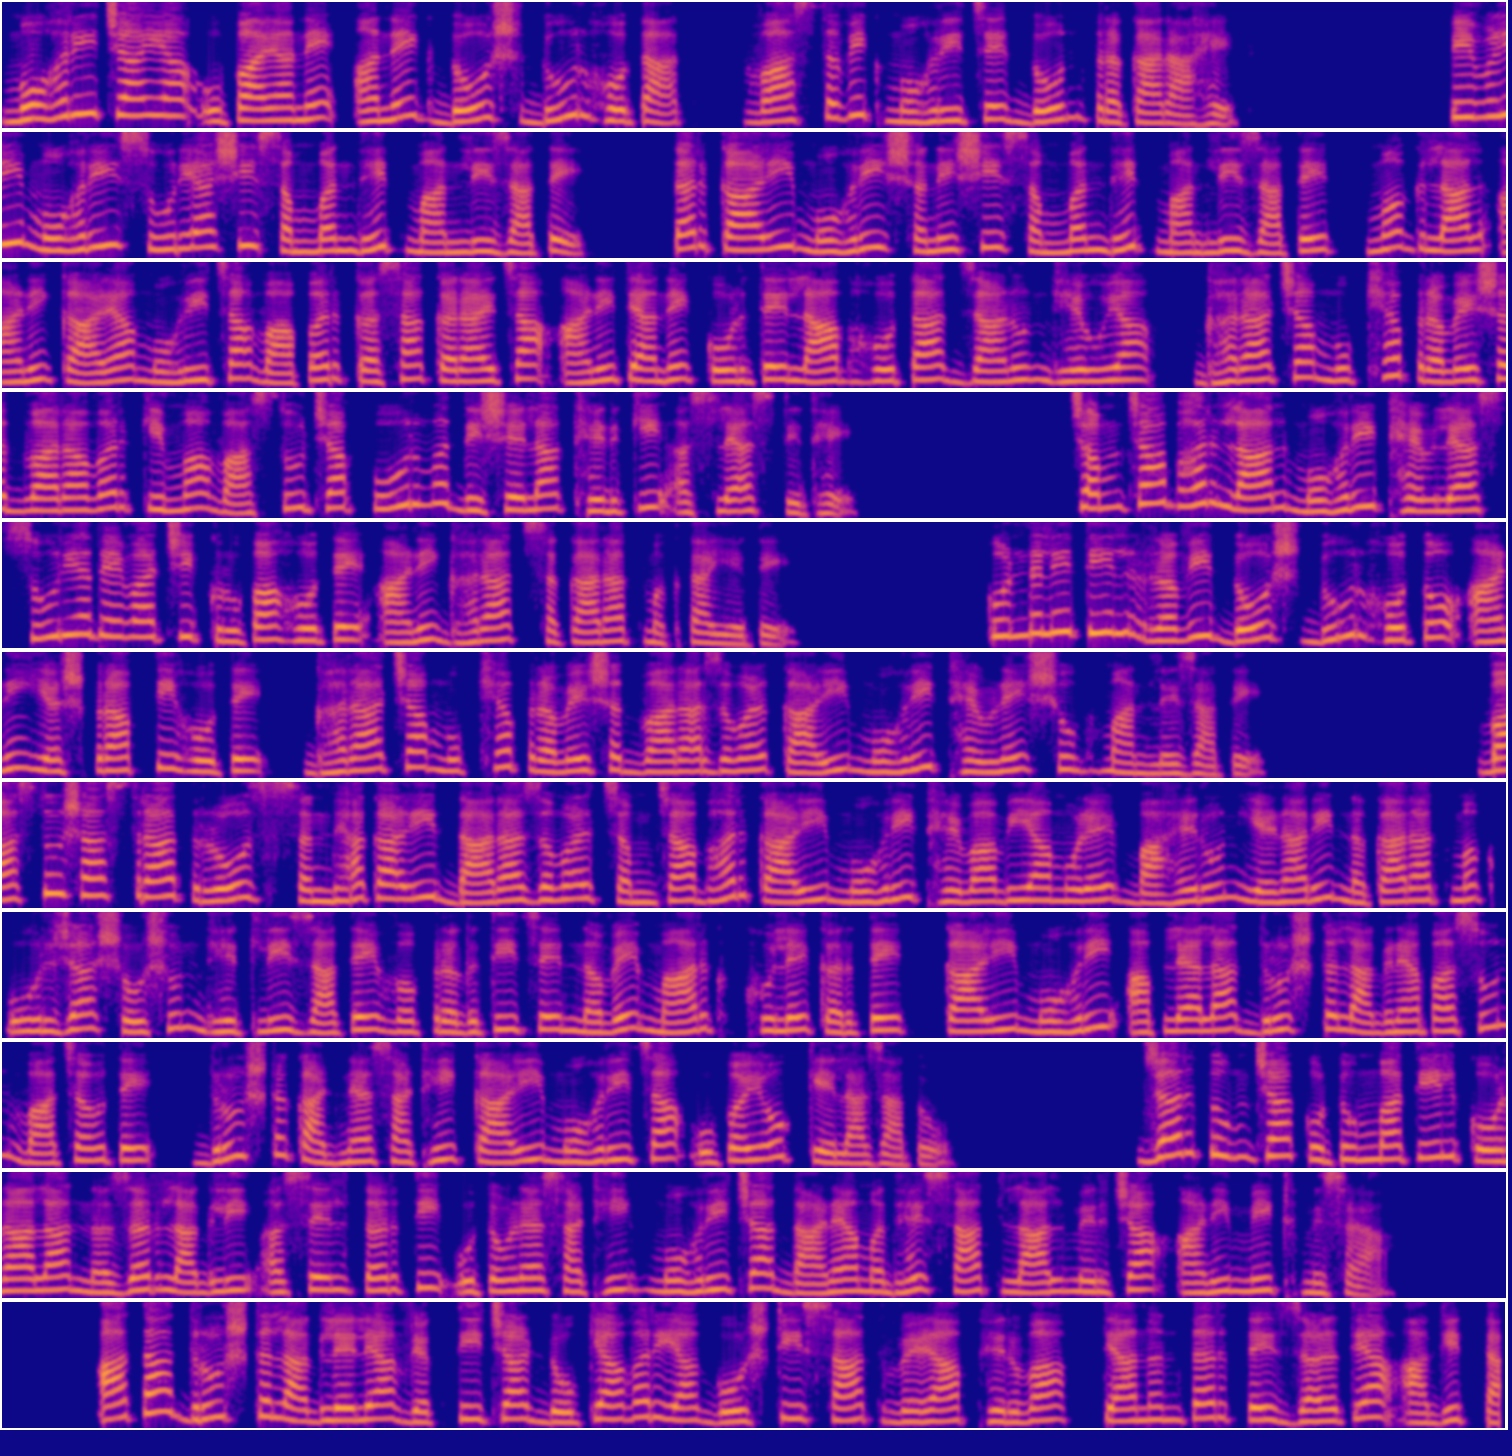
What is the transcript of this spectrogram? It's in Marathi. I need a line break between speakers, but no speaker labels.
मोहरीच्या या उपायाने अनेक दोष दूर होतात. वास्तविक मोहरीचे दोन प्रकार आहेत. पिवळी मोहरी सूर्याशी संबंधित मानली जाते तर काळी मोहरी शनीशी संबंधित मानली जाते. मग लाल आणि काळ्या मोहरीचा वापर कसा करायचा आणि त्याने कोणते लाभ होतात जाणून घेऊया. घराच्या मुख्य प्रवेशद्वारावर किंवा वास्तूच्या पूर्व दिशेला खिडकी असल्यास तिथे चमचाभर लाल मोहरी ठेवल्यास सूर्यदेवाची कृपा होते आणि घरात सकारात्मकता येते. कुंडलीतील रवी दोष दूर होतो आणि यशप्राप्ती होते. घराच्या मुख्य प्रवेशद्वाराजवळ काळी मोहरी ठेवणे शुभ मानले जाते. वास्तुशास्त्रात रोज संध्याकाळी दाराजवळ चमचाभर काळी मोहरी ठेवावी यामुळे बाहेरून येणारी नकारात्मक ऊर्जा शोषून घेतली जाते व प्रगतीचे नवे मार्ग खुले करते. काळी मोहरी आपल्याला दृष्ट लागण्यापासून वाचवते. दृष्ट काढण्यासाठी काळी मोहरीचा उपयोग केला जातो. जर तुमच्या कुटुंबातील कोणाला नजर लागली असेल तर ती उतवण्यासाठी मोहरीच्या दाण्यामध्ये सात लाल मिरच्या आणि मीठ मिसळा. आता दृष्ट लागलेल्या व्यक्तीच्या डोक्यावर या गोष्टी सात वेळा फिरवा त्यानंतर ते जळत्या आगीत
